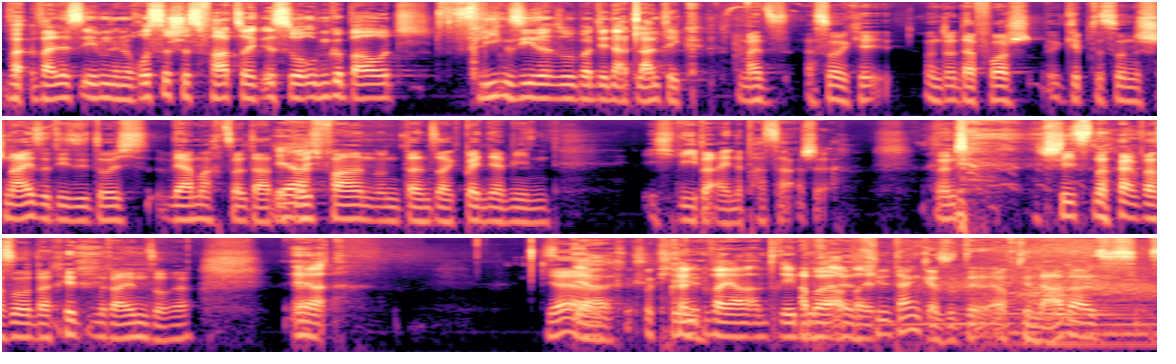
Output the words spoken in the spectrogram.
weil es eben ein russisches Fahrzeug ist, so umgebaut, fliegen sie so über den Atlantik. Meinst, achso, okay. Und, und davor gibt es so eine Schneise, die sie durch Wehrmachtssoldaten Ja. durchfahren und dann sagt Benjamin, ich liebe eine Passage. Und schießt noch einfach so nach hinten rein, so, ja. Ja, Ja, ja, okay. könnten wir ja am Drehbuch Aber äh, arbeiten. vielen Dank. Also der, auf den Lader, es, es,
